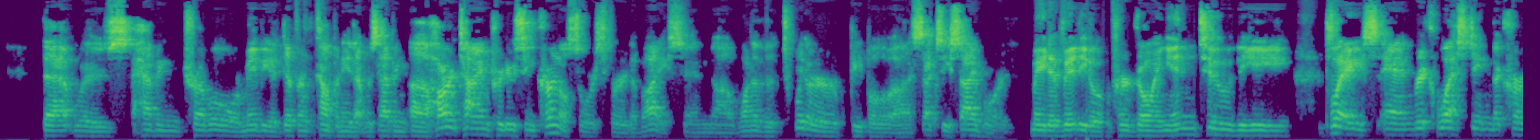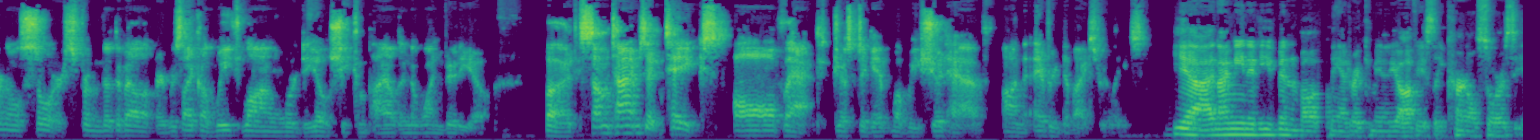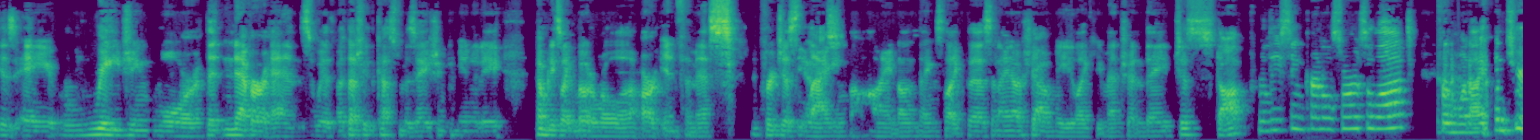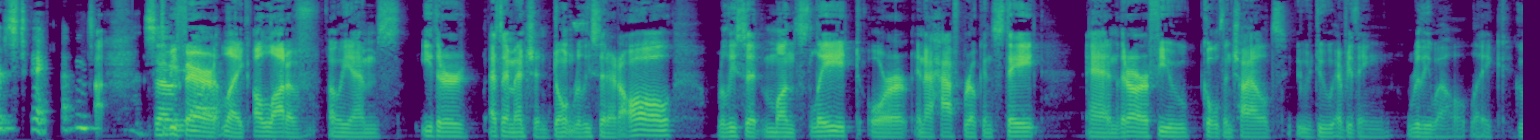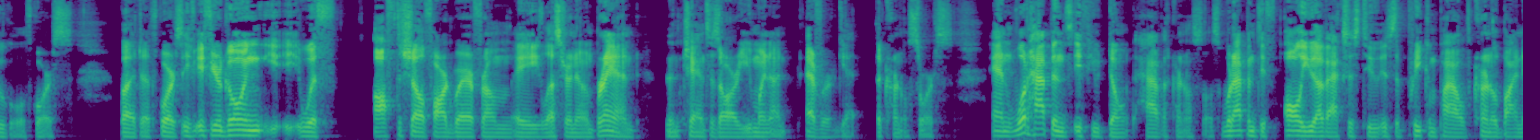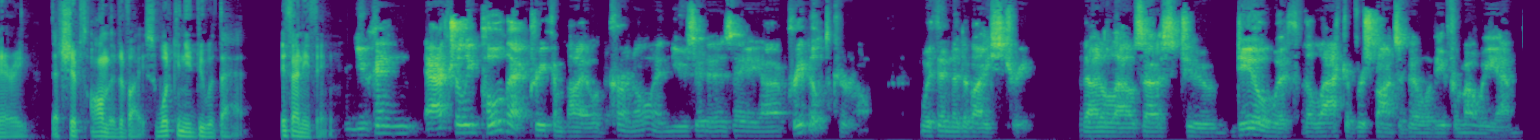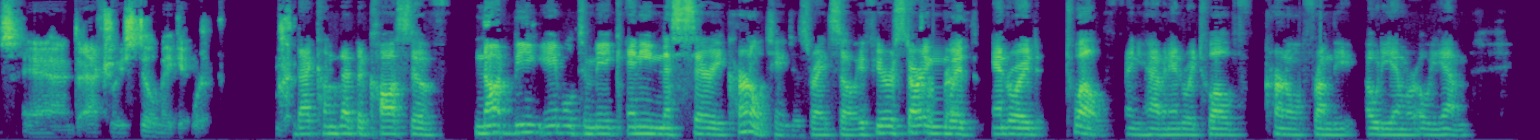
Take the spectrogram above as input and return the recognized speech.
that was having trouble, or maybe a different company that was having a hard time producing kernel source for a device. And uh, one of the Twitter people, uh, Sexy Cyborg, made a video of her going into the place and requesting the kernel source from the developer. It was like a week long ordeal she compiled into one video. But sometimes it takes all that just to get what we should have on every device release. Yeah, and I mean, if you've been involved in the Android community, obviously kernel source is a raging war that never ends with, especially the customization community. Companies like Motorola are infamous for just yes. lagging behind on things like this. And I know Xiaomi, like you mentioned, they just stopped releasing kernel source a lot, from what I understand. So, to be yeah. fair, like a lot of OEMs either, as I mentioned, don't release it at all, release it months late, or in a half broken state and there are a few golden childs who do everything really well, like Google, of course. But of course, if, if you're going with off the shelf hardware from a lesser known brand, then chances are you might not ever get the kernel source. And what happens if you don't have a kernel source? What happens if all you have access to is the precompiled kernel binary that ships on the device? What can you do with that, if anything? You can actually pull that precompiled kernel and use it as a uh, pre-built kernel within the device tree. That allows us to deal with the lack of responsibility from OEMs and actually still make it work. that comes at the cost of not being able to make any necessary kernel changes, right? So if you're starting right. with Android 12 and you have an Android 12 kernel from the ODM or OEM,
